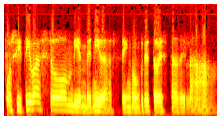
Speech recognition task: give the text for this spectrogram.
positivas son bienvenidas, en concreto esta de la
